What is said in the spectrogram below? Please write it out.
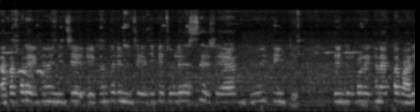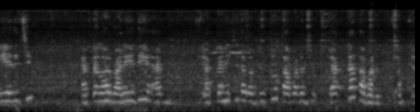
রাখার পরে এখানে নিচে, এখান থেকে নিচে এদিকে চলে এসেছে, এসে এক, দুই, তিনটে। তিনটের পরে এখানে একটা বাড়িয়ে দিচ্ছি একটা ঘর বাড়িয়ে দিয়ে এক, একটা নিচ্ছি তারপর দুটো, তারপরে একটা তারপরে একটা।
